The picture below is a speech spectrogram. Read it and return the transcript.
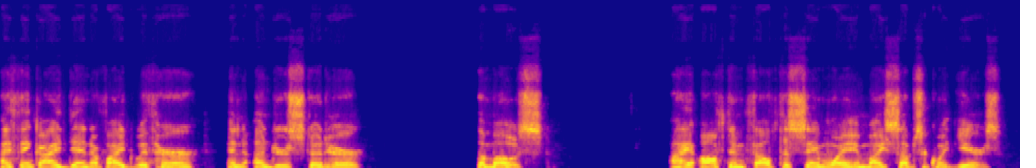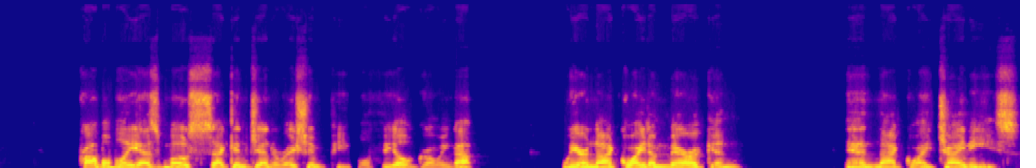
I think I identified with her and understood her the most. I often felt the same way in my subsequent years, probably as most second generation people feel growing up. We are not quite American and not quite Chinese.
